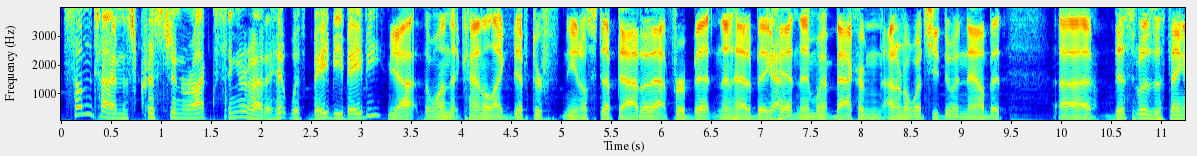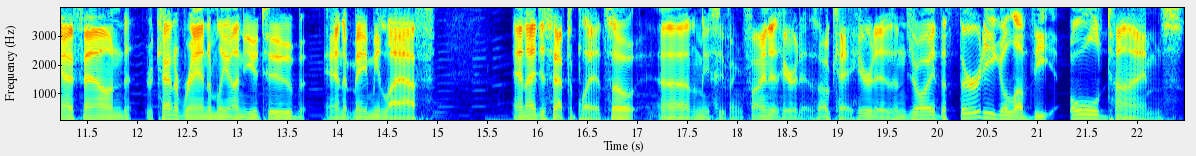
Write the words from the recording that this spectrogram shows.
sometimes Christian rock singer who had a hit with Baby Baby. Yeah, the one that kind of like dipped her, you know, stepped out of that for a bit and then had a big Yeah. hit and then went back. And I don't know what she's doing now, but uh, this was a thing I found kind of randomly on YouTube and it made me laugh. And I just have to play it. So uh, let me see if I can find it. Here it is. Okay, here it is. Enjoy the third eagle of the old times.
